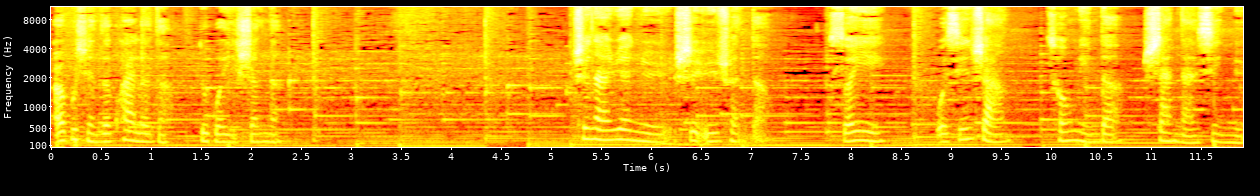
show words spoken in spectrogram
而不选择快乐的度过一生呢？痴男怨女是愚蠢的，所以。我欣赏聪明的善男信女。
